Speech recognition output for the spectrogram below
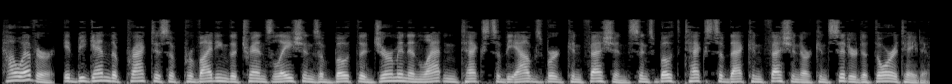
However, it began the practice of providing the translations of both the German and Latin texts of the Augsburg Confession since both texts of that confession are considered authoritative.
